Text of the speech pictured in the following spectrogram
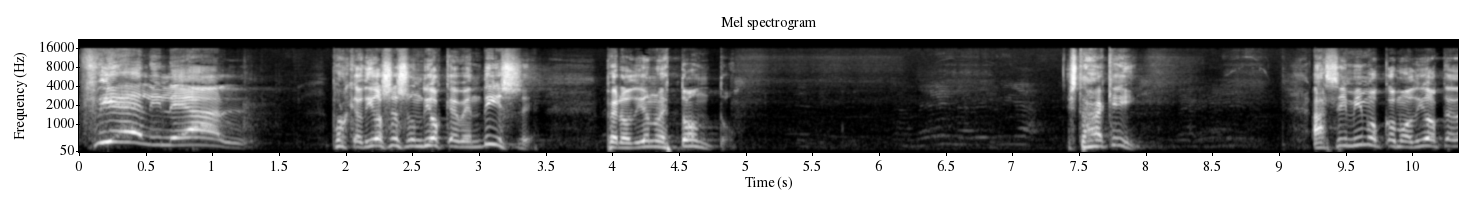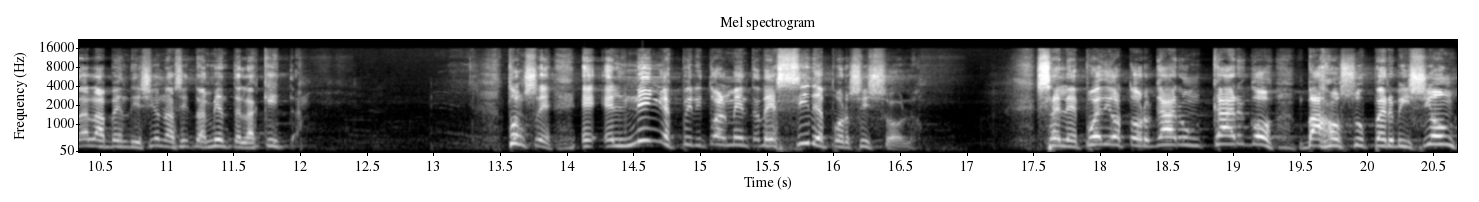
Fiel y leal. Porque Dios es un Dios que bendice. Pero Dios no es tonto. ¿Estás aquí? Así mismo como Dios te da las bendiciones, así también te las quita. Entonces, eh, el niño espiritualmente decide por sí solo. Se le puede otorgar un cargo bajo supervisión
